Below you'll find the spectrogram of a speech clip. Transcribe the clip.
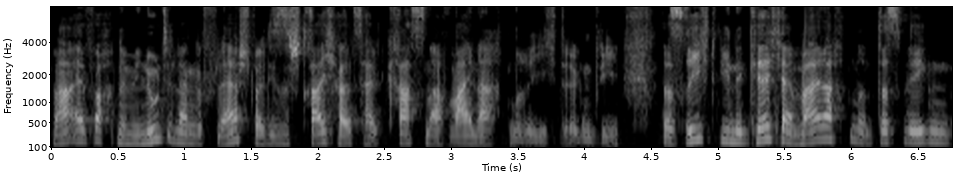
war einfach eine Minute lang geflasht, weil dieses Streichholz halt krass nach Weihnachten riecht irgendwie. Das riecht wie eine Kirche an Weihnachten und deswegen,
